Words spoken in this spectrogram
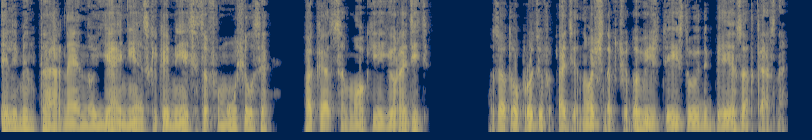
элементарная, но я несколько месяцев мучился, пока смог ее родить. Зато против одиночных чудовищ действует безотказно.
